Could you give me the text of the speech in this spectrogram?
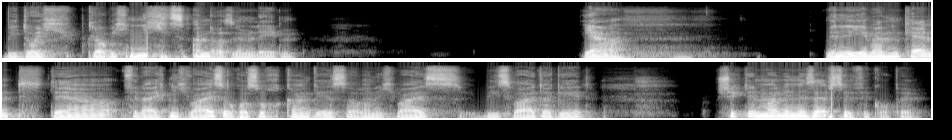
wie durch, glaube ich, nichts anderes im Leben. Ja, wenn ihr jemanden kennt, der vielleicht nicht weiß, ob er suchtkrank ist oder nicht weiß, wie es weitergeht, schickt ihn mal in eine Selbsthilfegruppe.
